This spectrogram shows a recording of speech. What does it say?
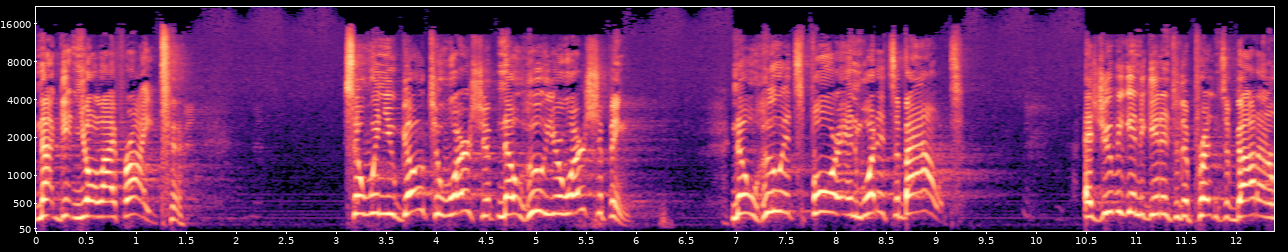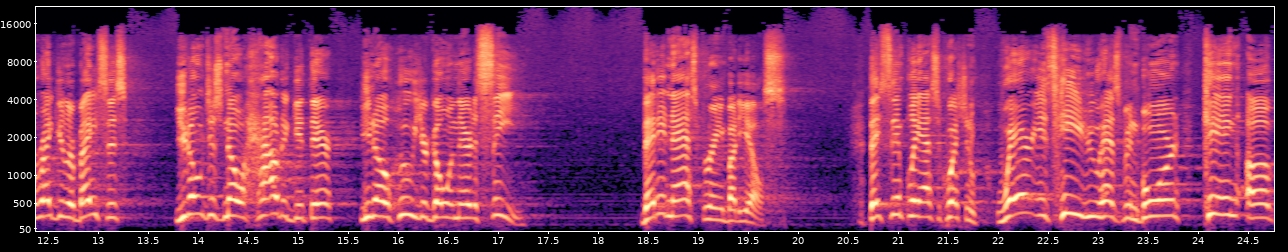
not getting your life right. so when you go to worship, know who you're worshiping, know who it's for and what it's about. As you begin to get into the presence of God on a regular basis, you don't just know how to get there, you know who you're going there to see. They didn't ask for anybody else. They simply asked the question Where is he who has been born King of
